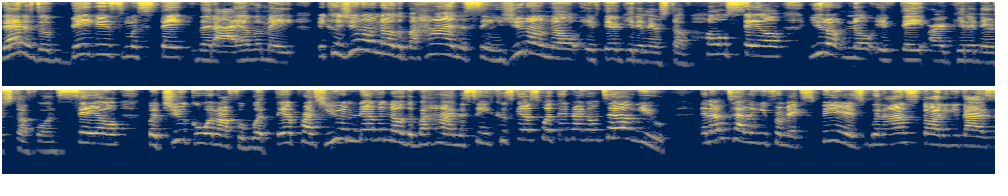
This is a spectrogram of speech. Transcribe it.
That is the biggest mistake that I ever made because you don't know the behind the scenes. You don't know if they're getting their stuff wholesale. You don't know if they are getting their stuff on sale, but you're going off of what their price. You never know the behind the scenes because guess what? They're not going to tell you. And I'm telling you from experience, when I started, you guys,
